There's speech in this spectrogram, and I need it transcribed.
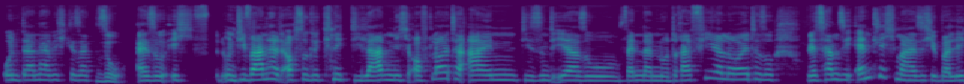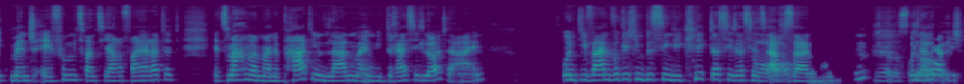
und dann habe ich gesagt: „So, also ich f“ und die waren halt auch so geknickt, die laden nicht oft Leute ein, die sind eher so, wenn dann nur 3, 4 Leute so. Und jetzt haben sie endlich mal sich überlegt: „Mensch, ey, 25 Jahre verheiratet, jetzt machen wir mal 'ne Party und laden mal irgendwie 30 Leute ein.“ Und die waren wirklich 'n bisschen geknickt, dass sie das jetzt Oh. absagen mussten. Ja, das Und dann habe ich. ich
